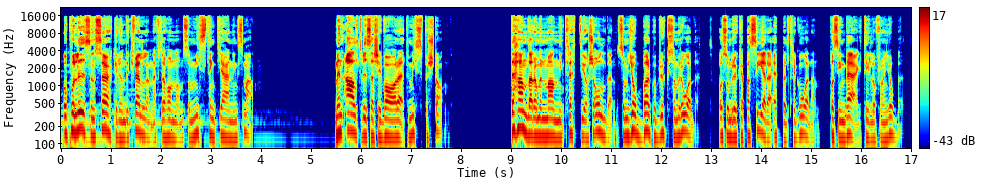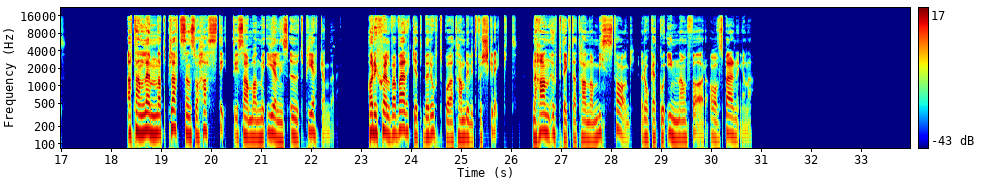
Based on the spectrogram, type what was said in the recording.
och polisen söker under kvällen efter honom som misstänkt gärningsman. Men allt visar sig vara ett missförstånd. Det handlar om en man i 30-årsåldern som jobbar på bruksområdet och som brukar passera Äppelträdgården på sin väg till och från jobbet. Att han lämnat platsen så hastigt i samband med Elins utpekande har i själva verket berott på att han blivit förskräckt när han upptäckte att han av misstag råkat gå innanför avspärrningarna.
